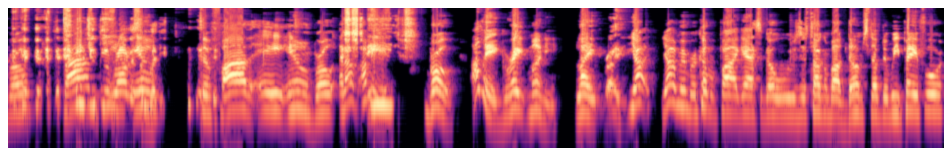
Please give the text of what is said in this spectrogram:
bro, what five did you do wrong to somebody? to five a.m., bro, and I, I mean, bro, I made great money. Like Right. y'all, y'all remember a couple podcasts ago we was just talking about dumb stuff that we paid for.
